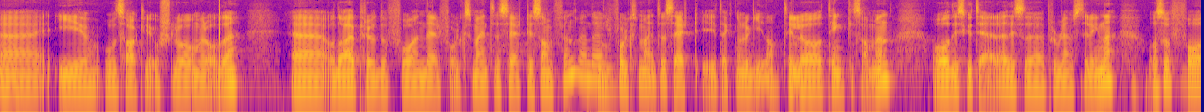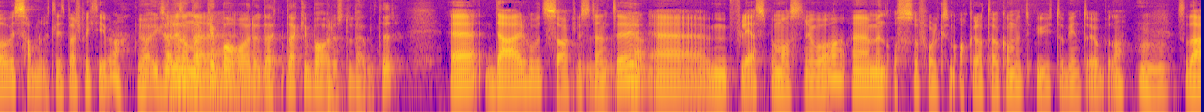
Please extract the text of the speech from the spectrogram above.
uh, i hovedsakelig Oslo-området. Og da har jeg prøvd å få en del folk som er interessert i samfunn, og en del Mm. folk som er interessert i teknologi, da, til å tenke sammen og diskutere disse problemstillingene. Og så får vi samlet litt perspektiver, da. Ja, Det er sånn det, er der- ikke bare, det, det er ikke bare studenter. Eh, det er hovedsakelig studenter, eh, flest på masternivå, eh, men også folk som akkurat har kommet ut og begynt å jobbe. Da. Mm. Så det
